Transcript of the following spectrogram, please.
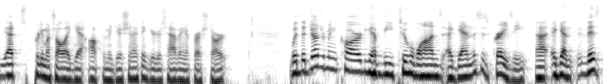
that's pretty much all I get off the magician. I think you're just having a fresh start. With the Judgment card, you have the Two of Wands. Again, this is crazy. Uh, again, this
